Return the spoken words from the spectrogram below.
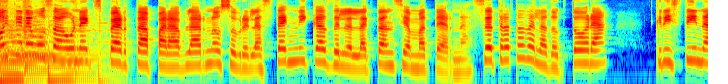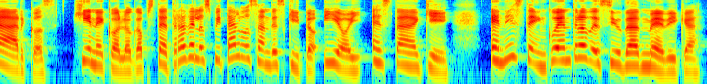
Hoy tenemos a una experta para hablarnos sobre las técnicas de la lactancia materna. Se trata de la doctora Cristina Arcos, ginecóloga obstetra del Hospital Bozán de y hoy está aquí, en este encuentro de Ciudad Médica.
